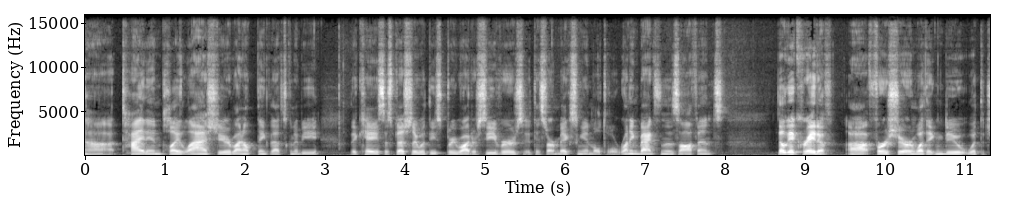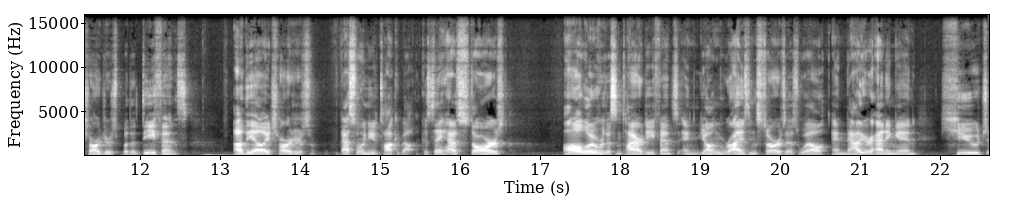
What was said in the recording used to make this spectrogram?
uh, tight end play last year, but I don't think that's going to be the case, especially with these three wide receivers. If they start mixing in multiple running backs in this offense, they'll get creative uh, for sure in what they can do with the Chargers. But the defense of the LA Chargers that's what we need to talk about because they have stars all over this entire defense and young rising stars as well. And now you're adding in huge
